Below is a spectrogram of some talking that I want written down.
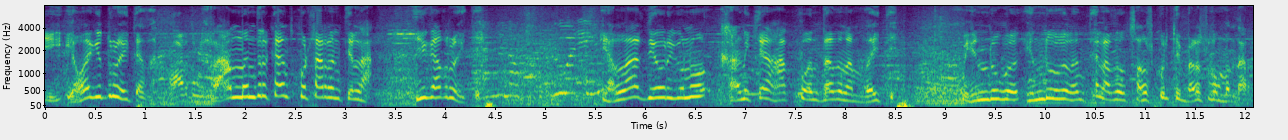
ಈ ಯಾವಾಗಿದ್ರೂ ಐತೆ ಅದು. ರಾಮ ಮಂದಿರಕ್ಕೆ ಅಂತ ಕೊಟ್ಟಾರಂತಿಲ್ಲ. ಈಗಾದರೂ ಐತಿ. ಎಲ್ಲ ದೇವ್ರಿಗೂ ಕಾಣಿಕೆ ಹಾಕುವಂಥದ್ದು ನಮ್ದು ಐತಿ. ಹಿಂದೂಗಳು ಹಿಂದೂಗಳು ಅಂತೇಳಿ ಅದೊಂದು ಸಂಸ್ಕೃತಿ ಬೆಳೆಸ್ಕೊಂಬಂದಾರೆ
